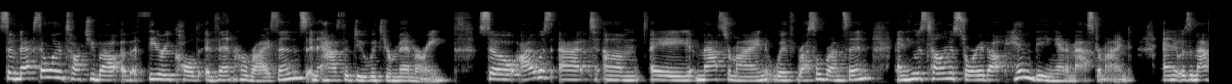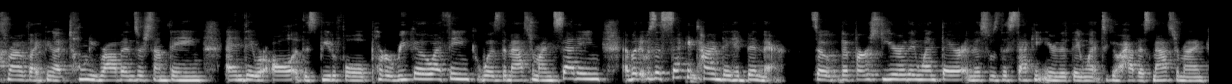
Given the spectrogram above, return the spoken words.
So next I want to talk to you about a theory called event horizons, and it has to do with your memory. So I was at um, a mastermind with Russell Brunson, and he was telling a story about him being at a mastermind. And it was a mastermind with, I think, like Tony Robbins or something. And they were all at this beautiful Puerto Rico, I think, was the mastermind setting. But it was the second time they had been there. So the first year they went there, and this was the second year that they went to go have this mastermind.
